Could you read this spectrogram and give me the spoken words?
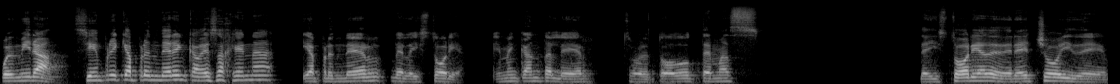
Pues mira, siempre hay que aprender en cabeza ajena y aprender de la historia. A mí me encanta leer, sobre todo temas de historia, de derecho y de,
